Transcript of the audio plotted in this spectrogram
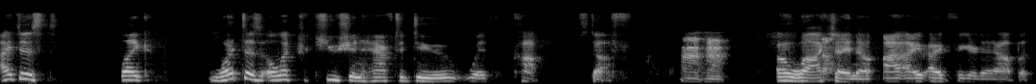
I just like what does electrocution have to do with cop stuff? Mhm. Oh well, actually I know. I I, I figured it out, but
